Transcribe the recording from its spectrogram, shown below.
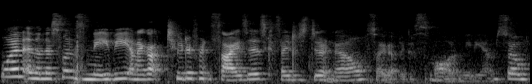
one and then this one's navy and I got two different sizes because I just didn't know. So I got like a small and medium. So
